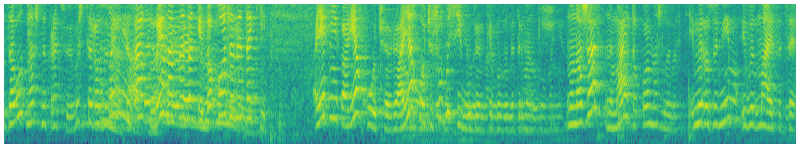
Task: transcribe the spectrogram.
Завод наш не працює. Ви ж це розумієте. понятно. Так? Це Ринок не такий, доходи не такі. А як мені кажуть, я хочу, я а я хочу, щоб усі будинки були відремонтовані. Ну, на жаль, немає такої можливості. І ми розуміємо, і ви маєте це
